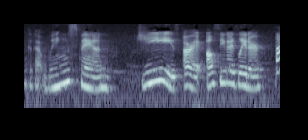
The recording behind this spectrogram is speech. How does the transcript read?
Look at that wingspan. Jeez. All right, I'll see you guys later. Bye.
